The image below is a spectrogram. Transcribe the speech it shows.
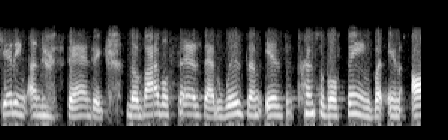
getting understanding. The Bible says that wisdom is the principal thing, but in all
